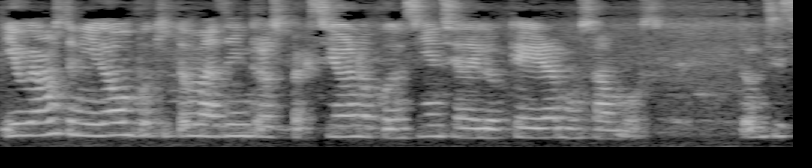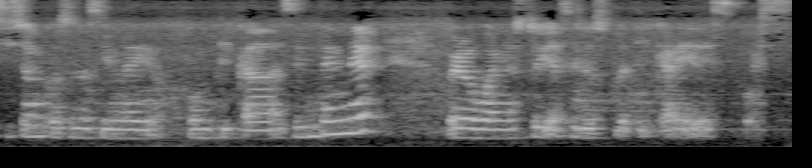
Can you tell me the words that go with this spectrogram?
y hubiéramos tenido un poquito más de introspección o conciencia de lo que éramos ambos. Entonces sí son cosas así medio complicadas de entender, pero bueno, esto ya se los platicaré después.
